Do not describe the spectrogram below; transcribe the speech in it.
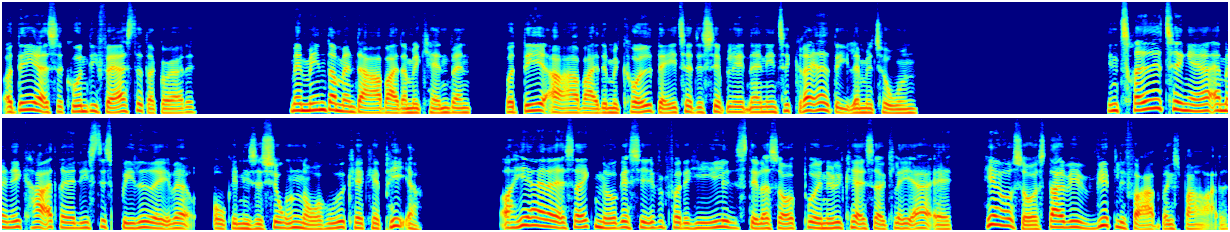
Og det er altså kun de færreste, der gør det. Men mindre man der arbejder med Kanban, hvor det at arbejde med kolde data, det simpelthen er en integreret del af metoden. En tredje ting er, at man ikke har et realistisk billede af, hvad organisationen overhovedet kan kapere. Og her er det altså ikke nok, at chefen for det hele stiller sig op på en ølkasse og erklærer, at her hos os, der er vi virkelig forandringsparate.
